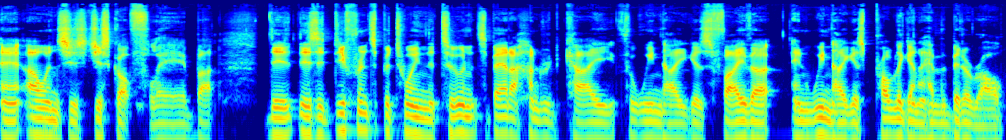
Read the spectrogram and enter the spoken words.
Owens has just got flair, but there, there's a difference between the two, and it's about 100k for Windhager's favour, and Windhager's probably going to have a better role.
